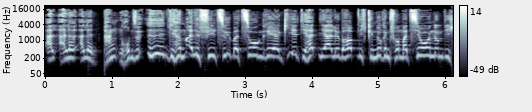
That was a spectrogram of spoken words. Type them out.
alle, alle panken rum so, äh, die haben alle viel zu überzogen reagiert, die hatten ja alle überhaupt nicht genug Informationen, um die,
